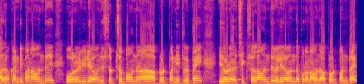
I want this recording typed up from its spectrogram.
அதை கண்டிப்பாக நான் வந்து ஒரு ஒரு வீடியோ வந்து ஸ்டெப் ஸ்டெப்பாக வந்து நான் அப்லோட் பண்ணிகிட்ருப்பேன் இருப்பேன் இதோட சிக்ஸ் எல்லாம் வந்து வெளியில் வந்தப்புறம் நான் வந்து அப்லோட் பண்ணுறேன்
